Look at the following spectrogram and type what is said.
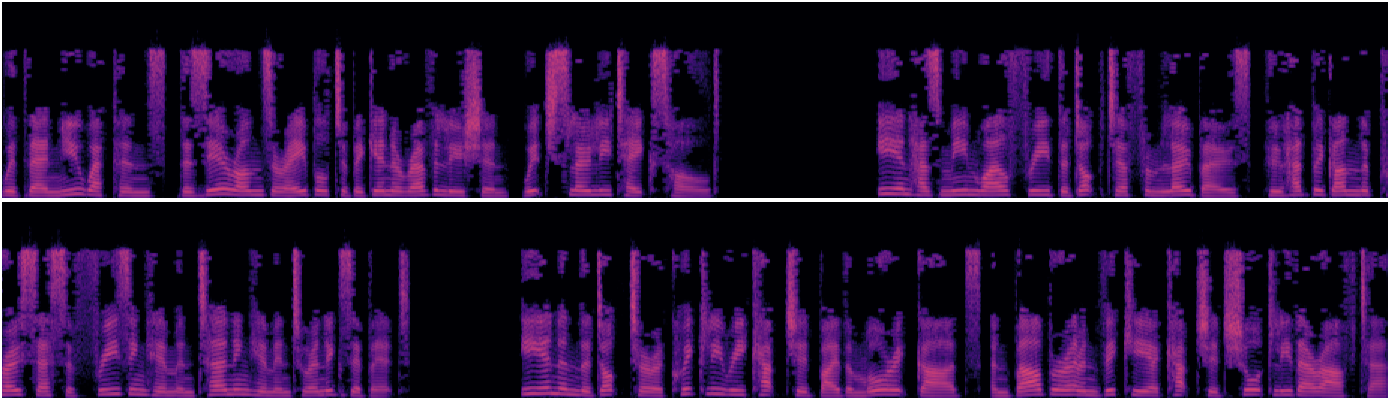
With their new weapons, the Xerons are able to begin a revolution, which slowly takes hold. Ian has meanwhile freed the Doctor from Lobos, who had begun the process of freezing him and turning him into an exhibit. Ian and the Doctor are quickly recaptured by the Morok guards, and Barbara and Vicky are captured shortly thereafter.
